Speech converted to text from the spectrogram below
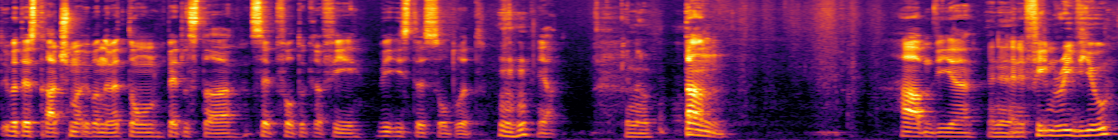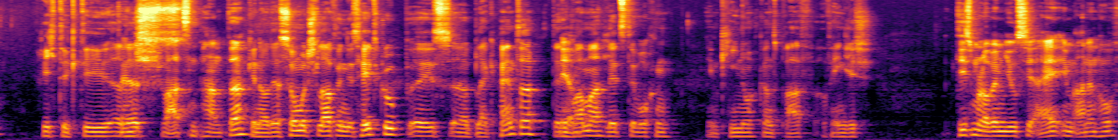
über das tratschen wir über Nerddom, Battlestar, Setfotografie. Wie ist das so dort? Ja. Genau. Dann haben wir Eine- eine, Filmreview, Richtig, die, äh, den der, Schwarzen Panther. genau, der So Much Love in this Hate Group äh, ist äh, Black Panther. Den Ja. waren wir letzte Woche im Kino, ganz brav, auf Englisch. Diesmal aber im UCI im Annenhof.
